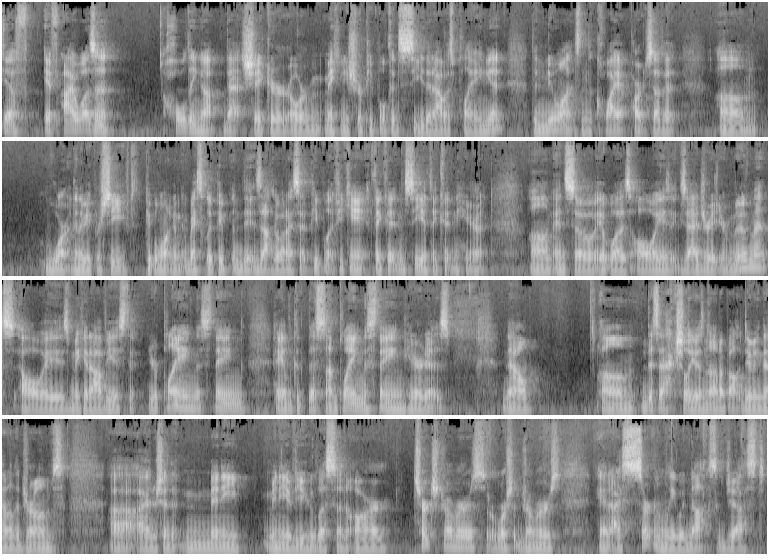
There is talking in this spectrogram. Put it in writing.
if if I wasn't holding up that shaker or making sure people could see that I was playing it, the nuance and the quiet parts of it um, weren't going to be perceived. People weren't going to basically people exactly what I said. People, if you can't, if they couldn't see it, they couldn't hear it. Um, and so it was always exaggerate your movements, always make it obvious that you're playing this thing. Hey, look at this! I'm playing this thing. Here it is. Now, um, this actually is not about doing that on the drums. Uh, I understand that many many of you who listen are church drummers or worship drummers, and I certainly would not suggest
